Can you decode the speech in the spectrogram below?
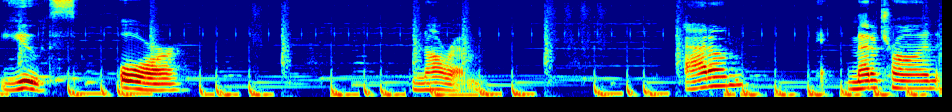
youths or Narim. Adam, Metatron,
